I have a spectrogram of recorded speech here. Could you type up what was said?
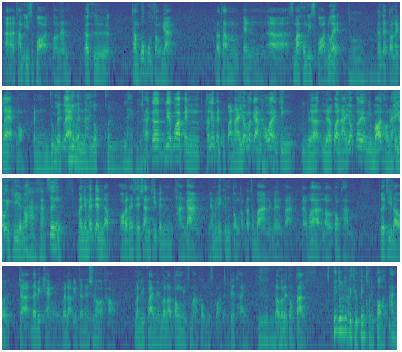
อ่าทำอีสปอร์ตตอนนั้น ก็คือทำควบคู่สองอย่าง เราทำเป็นอ่าสมาคมอีสปอร์ตด้วยอ๋อตั้งแต่ตอนแรกๆเนาะเป็นยุคแรกๆที่เลยเป็นนายกคนแรกนะครับ ใช่ก็เรียกว่าเป็นเขาเรียกเป็นอุปนายกแล้วกัน เพราะว่าจริงๆเหนือเหนือกว่านายกก็ยังมีบอสของนายกอีกทีอะเนาะอ่าครับ ซึ่งมันยังไม่เป็นแบบ organization ที่เป็นทางการ ยังไม่ได้ขึ้นตรงกับรัฐบาลหรืออะไรต่างๆ แต่ว่าเราต้องทำ เพื่อที่เราจะได้ไปแข่งระดับ international กับเขามัน requirement ว่าเราต้องมีสมาคมอีสปอร์ตในประเทศไทย พี่ยุ่นเราก็เลยต้องตั้ง พี่ยุ่นนี่ไปถือเป็นคนก่อตั้ง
